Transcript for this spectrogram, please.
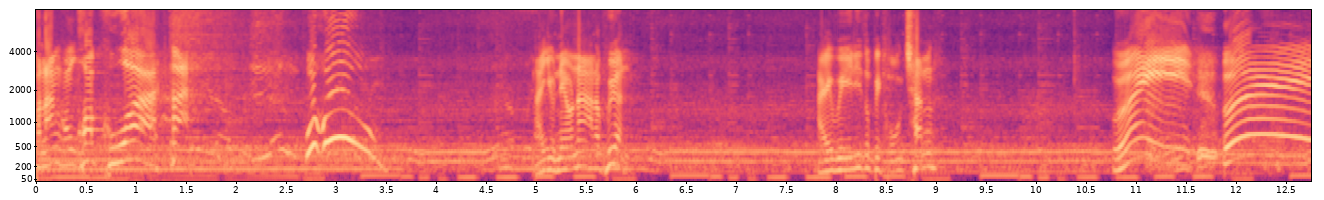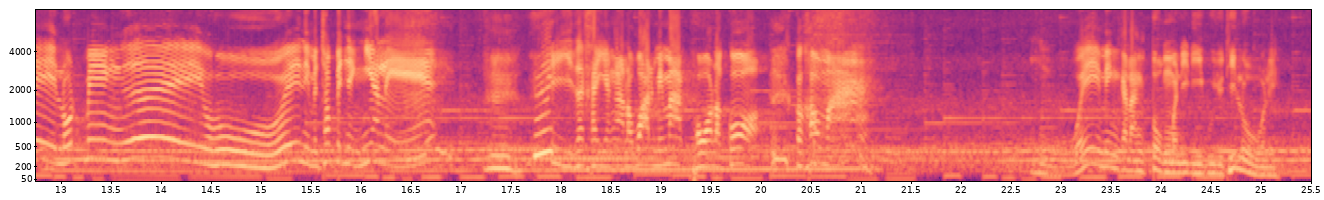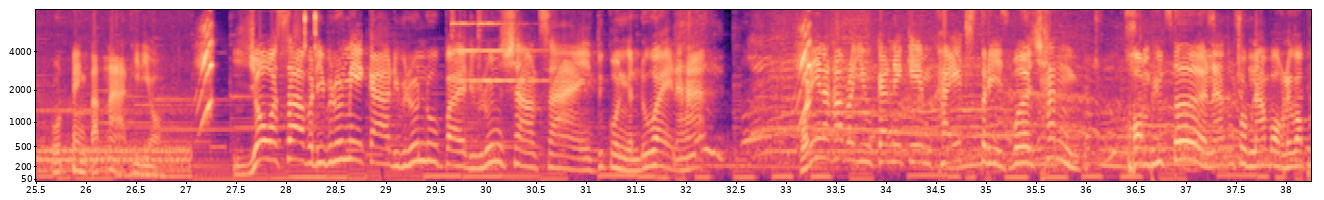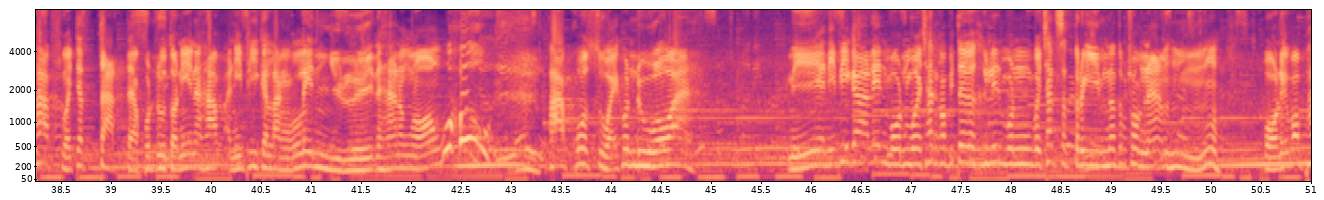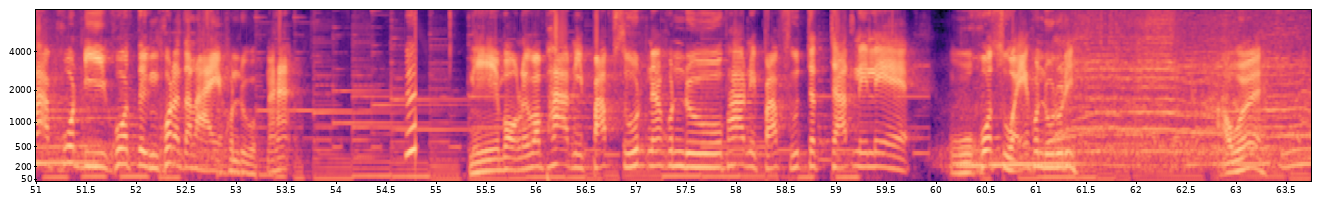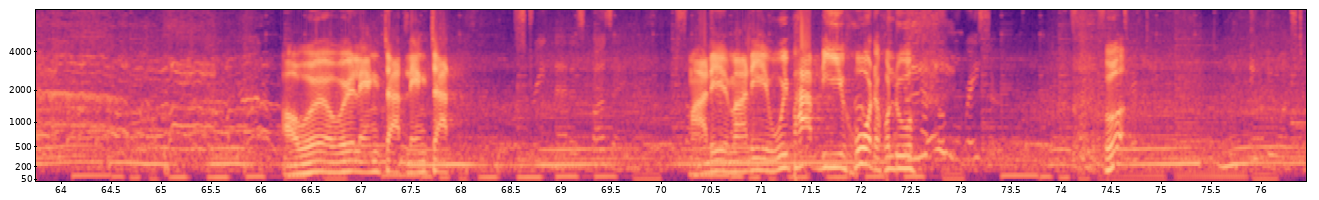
พลังของครอบครัวฮะวู้ฮู้นายอยู่แนวหน้าแล้วเพื่อนไอวีนี่ต้องเป็นของฉัน เฮ้ย เฮ้ย รถแม่งเอ้ย โอ้โห นี่มันชอบเป็นอย่างเงี้ยแหละ เฮ้ย ถ้าใครยังอารวาสไม่มากพอแล้วก็ ก็เข้ามา โอ้โหแม่งกำลังตรงมาดีๆ กูอยู่ที่โลเลย รถแม่งตัดหน้าทีเดียว โยวัสดีดิวิรุ่นเมกาดิวิรุ่นดูไปดิวิรุ่นชาวไทยทุกคนกันด้วยนะฮะ วันนี้นะครับเราอยู่กันในเกม k i สตรีทเวอร์ชันคอมพิวเตอร์นะทุกชมนะบอกเลยว่าภาพสวยจะจัดแต่คนดูตอนนี้นะครับ อันนี้พี่กำลังเล่นอยู่เลยนะฮะน้องๆวู้ฮู้ภาพโคตรสวยคนดูว่านี่อันนี้พี่ก็เล่นบนเวอร์ชันคอมพิวเตอร์คือเล่นบนเวอร์ชันสตรีมนะท่านผู้ชมนะบอกเลยว่าภาพโคตรดีโคตรตึงโคตรอันตรายคนดูนะฮะ นี่บอกเลยว่าภาพนี่ปรับสุดนะคนดูภาพนี่ปรับสุดจัดๆเลยแหละโอ้โหโคตรสวยคนดูดูดิเอาเว้ยเอาเว้ยเอาเว้ยแรงจัดแรงจัด มาดิมาดิอุ้ยภาพดีโคตรอะคนดูเออ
